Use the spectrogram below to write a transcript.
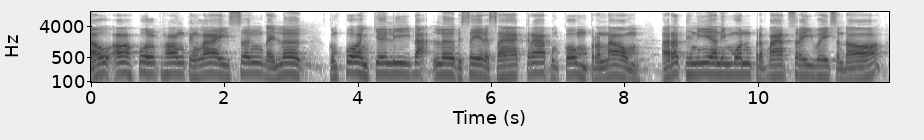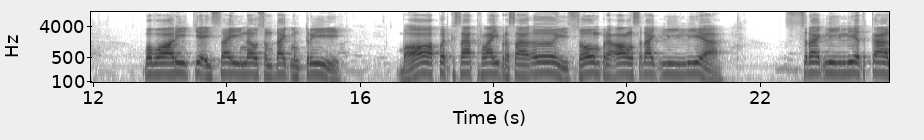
នៅអស់ពលផងទាំងឡាយសឹងដែលលើក កំពុងអញ្ជើញលីដាក់លើពិសេរសាក្រាបបង្គំប្រណោមអរធិនីនិមន្តប្របាទស្រីវេកសណ្ដោបវរីជាឥសីនៅសម្ដេចមន្ត្រីបពិតខ្សាថ្លៃប្រសើរអើយសូមព្រះអង្គស្ដេចលីលា ស្ដេចលីលាតកើន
